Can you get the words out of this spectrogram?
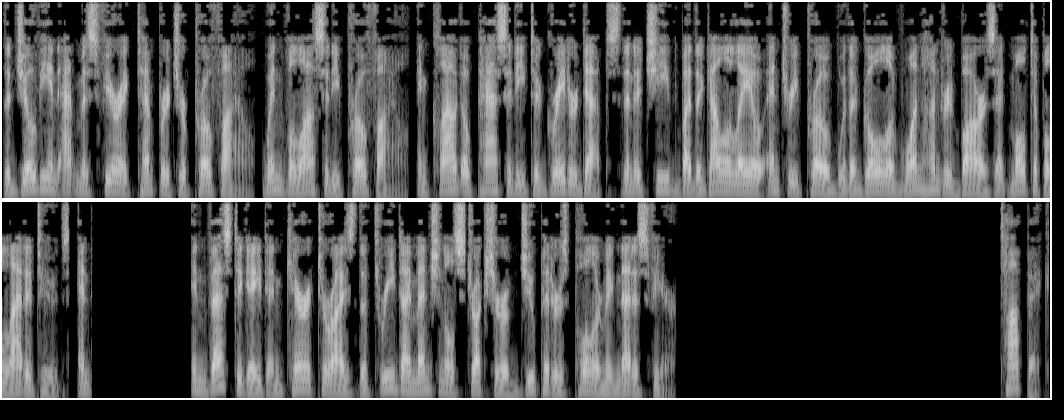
the Jovian atmospheric temperature profile, wind velocity profile, and cloud opacity to greater depths than achieved by the Galileo entry probe with a goal of 100 bars at multiple latitudes, and investigate and characterize the three-dimensional structure of Jupiter's polar magnetosphere. Topic:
